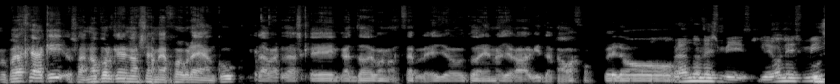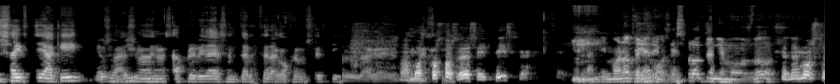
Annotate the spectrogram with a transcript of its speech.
Lo que pasa es que aquí, o sea, no porque no sea mejor Brian Cook, la verdad es que encantado de conocerle, ¿eh? yo todavía no he llegado aquí tan abajo, pero Brandon Smith, Leon un Smith. safety aquí, o sea, es una de nuestras prioridades en tercera coger un safety. Vamos cojos, ¿eh? Safeties. Ahora mismo no tenemos. ¿eh? Solo tenemos dos. Tenemos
